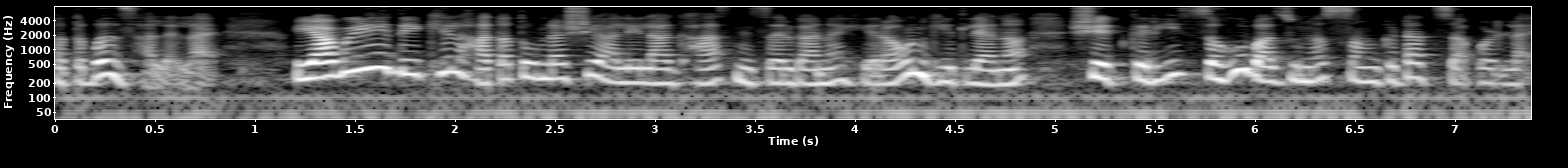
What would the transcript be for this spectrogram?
हतबल झालेला आहे. यावेळी देखील हातातोंडाशी आलेला घास निसर्गानं हिरावून घेतल्यानं शेतकरी चहूबाजूनं संकटात सापडलाय.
